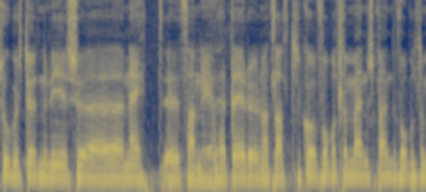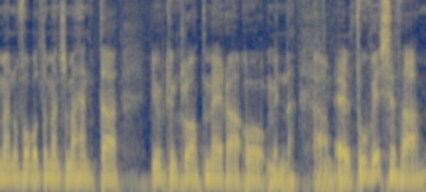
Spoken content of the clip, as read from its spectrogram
súbestjörnur í þessu eða neitt uh, þannig þetta eru náttúrulega allt góði fótboltamenn, spennandi fótboltamenn og fótboltamenn sem að henda Jürgen Klopp meira og minna Já. uh, þú vissir það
